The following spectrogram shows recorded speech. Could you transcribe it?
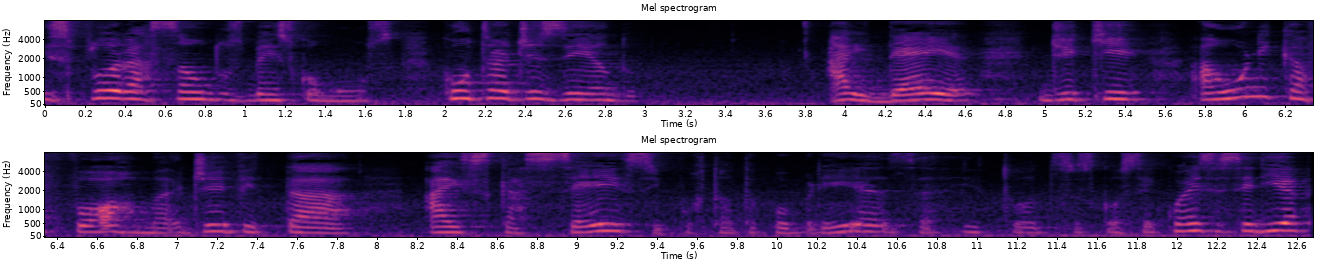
exploração dos bens comuns, contradizendo a ideia de que a única forma de evitar a escassez e, portanto, a pobreza e todas as consequências seria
